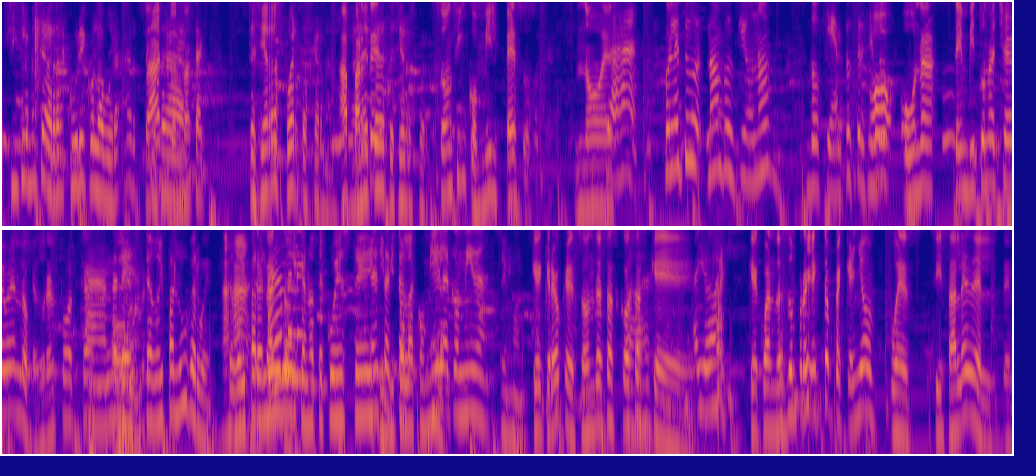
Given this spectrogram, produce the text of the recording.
simplemente agarrar cura y colaborar. o Exacto, sea, exacto. Exacto. te cierras puertas, carnal. Aparte, la neta, te cierras puertas. Son 5 mil pesos. o sea, no es. Ajá. Ponle tú, no, pues que unos 200, 300. O o una, te invito una cheve en lo que dura el podcast. Ándale. te, te doy para el Uber, güey. Te doy para el. Uber que no te cueste y te invito a la comida. Y la comida. Simón. que creo que son de esas cosas Ay. que, Ay, ay. que cuando es un proyecto pequeño, pues si sale del- de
